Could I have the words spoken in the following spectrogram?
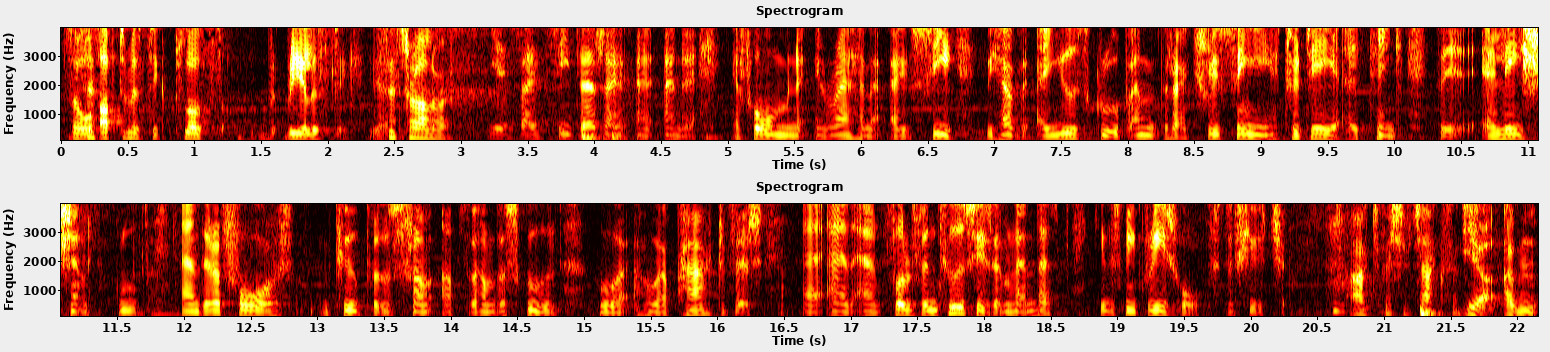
So Sis- optimistic plus realistic. Yeah. Sister Oliver. Yes, I see that. I, I, and at home in Iran, I see we have a youth group, and they're actually singing today. I think the Elation group, and there are four pupils from up from the school who are, who are part of it, and, and full of enthusiasm, and that gives me great hope for the future. Archbishop Jackson. Yeah, um,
